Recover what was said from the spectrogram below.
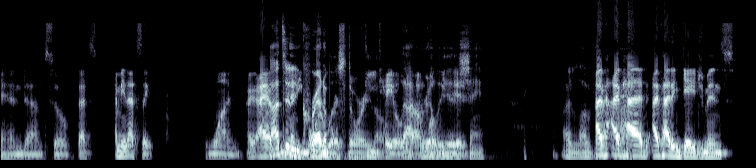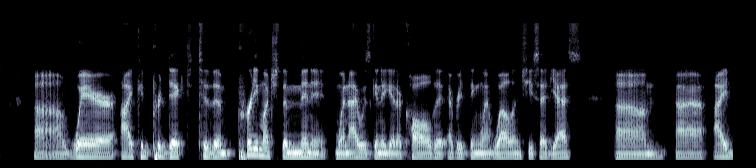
And um, so that's, I mean, that's like one. I, I that's an incredible story. That about really what we is, did. Shane. I love that. I've, I've had I've had engagements uh, where I could predict to the pretty much the minute when I was going to get a call that everything went well, and she said yes. Um, uh, I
